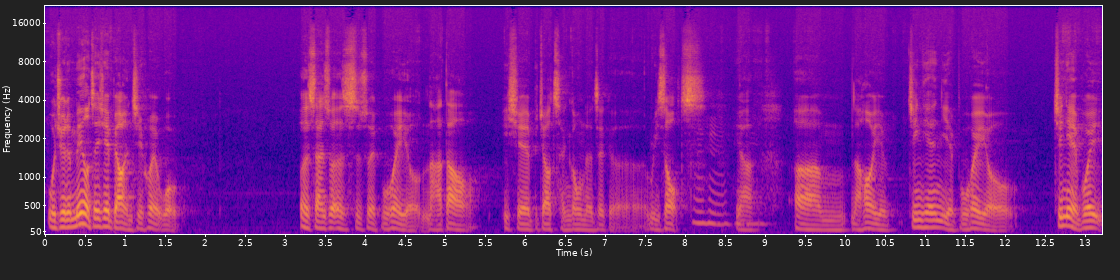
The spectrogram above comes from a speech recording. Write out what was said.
我觉得没有这些表演机会，我二十三岁、二十四岁不会有拿到一些比较成功的这个 results 呀，嗯，然后也今天也不会有，今天也不会，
